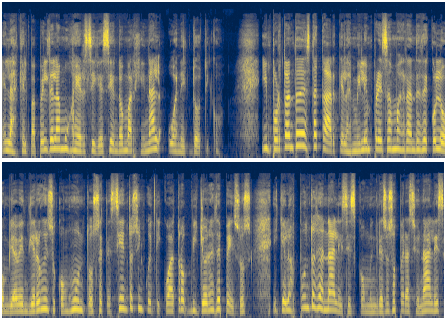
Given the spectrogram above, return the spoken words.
en las que el papel de la mujer sigue siendo marginal o anecdótico. Importante destacar que las mil empresas más grandes de Colombia vendieron en su conjunto 754 billones de pesos y que los puntos de análisis como ingresos operacionales,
